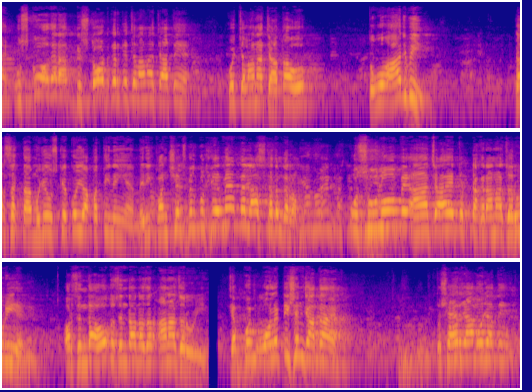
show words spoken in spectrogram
है? उसको अगर आप डिस्टॉर्ट करके चलाना चाहते हैं, कोई चलाना चाहता हो तो वो आज भी कर सकता है। मुझे उसके कोई आपत्ति नहीं है। मेरी कॉन्शियस बिल्कुल क्लियर मैं मैं लास्ट खत्म कर रहा हूँ। उसूलों पे आँच आए तो टकराना ज़रूरी है। और ज़िंदा हो तो ज़िंदा नज़र आना ज़रूरी है। जब कोई पॉलिटिशियन जाता है तो शहर जाम हो जाते हैं।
